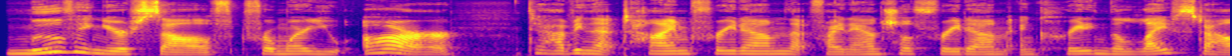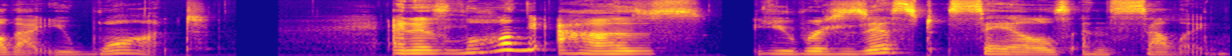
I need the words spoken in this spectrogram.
moving yourself from where you are to having that time freedom, that financial freedom, and creating the lifestyle that you want. And as long as you resist sales and selling,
